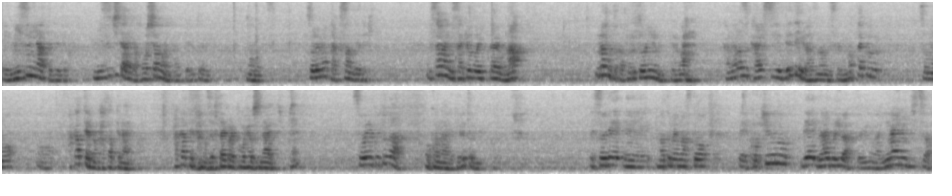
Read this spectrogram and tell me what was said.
えー、水になって出てくる。水自体が放射能になっているというものです。それもたくさん出てきたさらに先ほど言ったようなウランとかプルトニウムっていうのは必ず海水へ出ているはずなんですけど全くその測ってるのか測ってないのか。測ってても絶対これ公表しないでしょうね。そういうことが行われているという。それで、えー、まとめますと、えー、呼吸ので内部被曝というのが意外に実は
